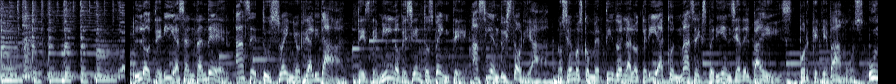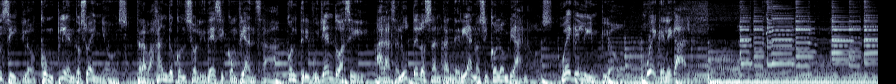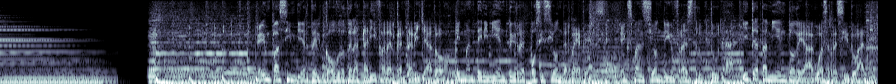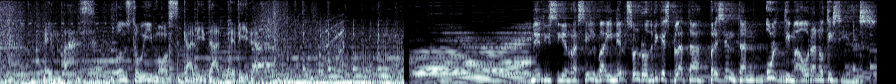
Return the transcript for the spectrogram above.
Lotería Santander hace tu sueño realidad. Desde 1920, haciendo historia. Nos hemos convertido en la lotería con más experiencia del país, porque llevamos un siglo cumpliendo sueños, trabajando con solidez y confianza, contribuyendo así a la salud de los santanderianos y colombianos. Juegue limpio, juegue legal. Paz invierte el cobro de la tarifa de alcantarillado en mantenimiento y reposición de redes, expansión de infraestructura y tratamiento de aguas residuales. En construimos calidad de vida. Nelly Sierra Silva y Nelson Rodríguez Plata presentan Última Hora Noticias.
